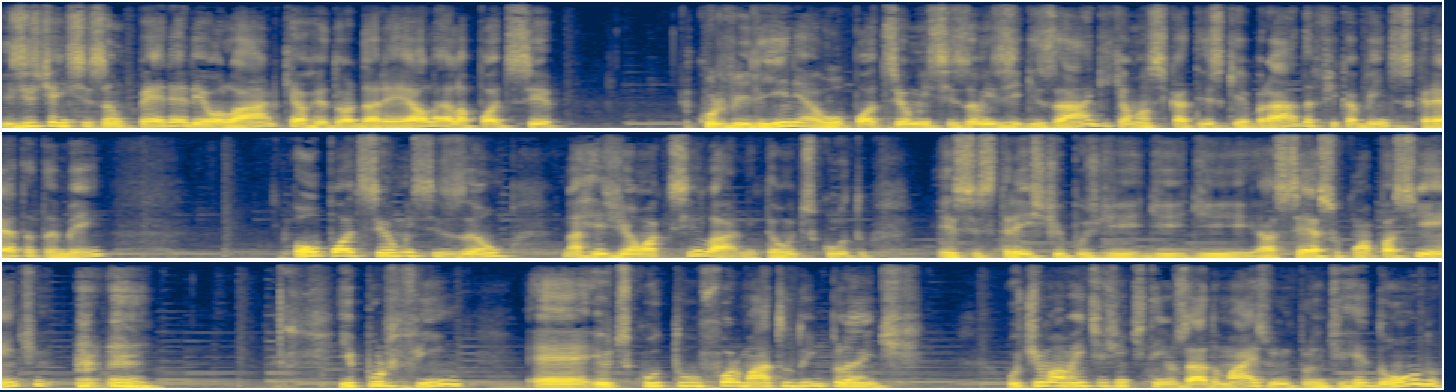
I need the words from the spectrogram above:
Existe a incisão periareolar, que é ao redor da areola, ela pode ser curvilínea ou pode ser uma incisão em zigue-zague, que é uma cicatriz quebrada, fica bem discreta também, ou pode ser uma incisão na região axilar. Então eu discuto esses três tipos de, de, de acesso com a paciente. e por fim, é, eu discuto o formato do implante. Ultimamente a gente tem usado mais o implante redondo,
